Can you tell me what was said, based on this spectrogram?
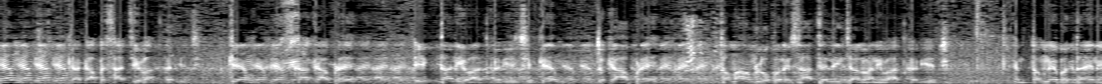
કેમ? કારણ કે આપણે સાચી વાત કરીએ છીએ. કેમ? કારણ કે આપણે એકતાની વાત કરીએ છીએ. કેમ? તો કે આપણે તમામ લોકોને સાથે લઈને ચાલવાની વાત કરીએ છીએ. એમ તમને બધાને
